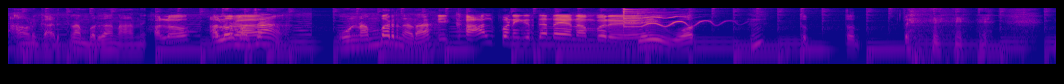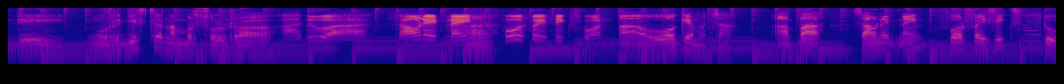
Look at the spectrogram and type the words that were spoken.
அவனுக்கு அடுத்த நம்பர் தான் நான். ஹலோ ஹலோ மச்சான் உன் நம்பர் என்னடா? நீ கால் பண்ணிக்கிறதாண்டா என் நம்பரு டேய் what? டேய் உன் ரெஜிஸ்டர் நம்பர் சொல்றா. அதுவா? Seven eight nine. Four five six one ஆ ஓகே மச்சான். அப்பா seven eight nine four five six two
